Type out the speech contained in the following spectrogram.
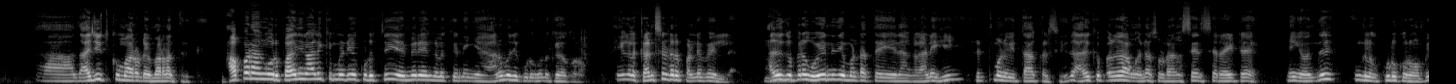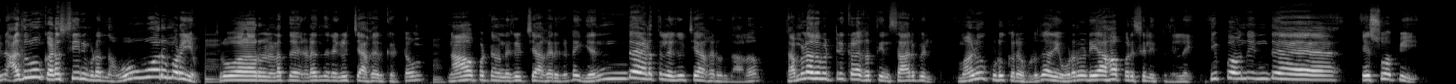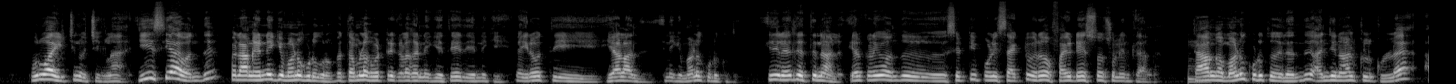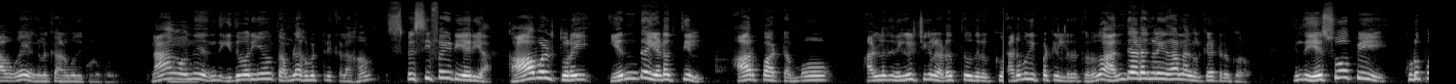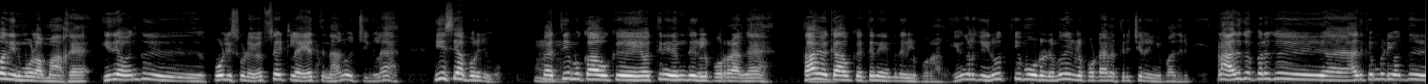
அந்த அஜித் குமாரோடைய மரணத்திற்கு. அப்போ நாங்கள் ஒரு பதினஞ்சு நாளைக்கு முன்னாடியே கொடுத்து இதுமாரி எங்களுக்கு நீங்கள் அனுமதி கொடுங்கன்னு கேட்குறோம் எங்களை கன்சிடர் பண்ணவே இல்லை. அதுக்கு பிறகு உயர்நீதிமன்றத்தை நாங்கள் அணுகி ரிட் மனுவை தாக்கல் செய்து அதுக்கு பிறகு அவங்க என்ன சொல்கிறாங்க சரி சரி ரைட்டு. நீங்கள் வந்து எங்களுக்கு கொடுக்குறோம் அப்படின்னு. அதுவும் கடைசி நிமிடம் தான். ஒவ்வொரு முறையும். திருவாரூர் நடந்த நடந்த நிகழ்ச்சியாக இருக்கட்டும் நாகப்பட்டினம் நிகழ்ச்சியாக இருக்கட்டும் எந்த இடத்துல நிகழ்ச்சியாக இருந்தாலும் தமிழக வெற்றி கழகத்தின் சார்பில் மனு கொடுக்கிற பொழுது அதை உடனடியாக பரிசீலிப்பதில்லை. இப்போ வந்து இந்த எஸ்ஓபி உருவாயிடுச்சுன்னு வச்சுங்களேன். ஈஸியாக வந்து இப்போ நாங்கள் என்னைக்கு மனு கொடுக்குறோம்? இப்போ தமிழக வெற்றி கழகம் இன்னைக்கு தேதி என்னைக்கு? இருபத்தி ஏழாம் தேதி இன்னைக்கு மனு கொடுக்குது. இதுலேருந்து எத்தனை நாள்? ஏற்கனவே வந்து சிட்டி போலீஸ் ஆக்ட் வெறும் ஃபைவ் டேஸ் தான் சொல்லியிருக்காங்க. நாங்கள் மனு கொடுத்ததுலேருந்து அஞ்சு நாட்களுக்குள்ளே அவங்க எங்களுக்கு அனுமதி கொடுக்கணும். நாங்கள் வந்து இந்த இதுவரையும் தமிழக வெற்றி கழகம் ஸ்பெசிஃபைடு ஏரியா காவல்துறை எந்த இடத்தில் ஆர்ப்பாட்டமோ அல்லது நிகழ்ச்சிகள் நடத்துவதற்கு அனுமதி பட்டியல் இருக்கிறதோ அந்த இடங்களில் தான் நாங்கள் கேட்டிருக்கிறோம். இந்த எஸ்ஓபி கொடுப்பதின் மூலமாக இதை வந்து போலீஸுடைய வெப்சைட்டில் ஏற்றுனான்னு வச்சிங்களேன் ஈஸியாக புரிஞ்சுக்கும். இப்போ. திமுகவுக்கு எத்தனை நிமிடங்கள் போடுறாங்க? தாவேக்காவுக்கு எத்தனை நிமிடங்கள் போடுறாங்க? எங்களுக்கு இருபத்தி மூணு நிமிடங்கள் போட்டாங்க திருச்சியில் நீங்கள் பார்த்துருப்பீங்க. ஆனால் அதுக்கு பிறகு அதுக்கு முன்னாடி வந்து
